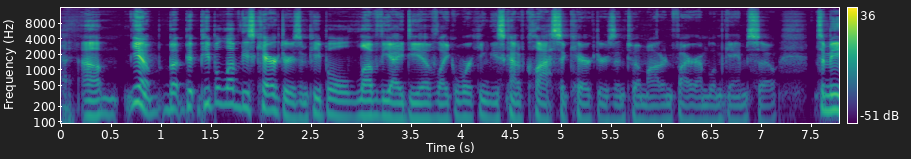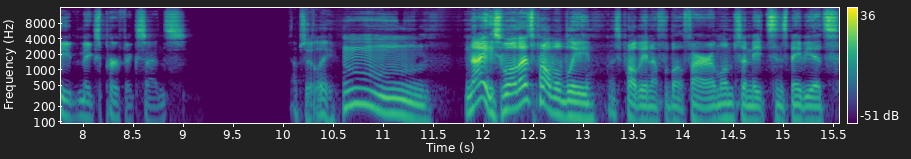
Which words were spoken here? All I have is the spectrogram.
no. um you know but p- people love these characters and people love the idea of like working these kind of classic characters into a modern fire emblem game so to me it makes perfect sense Absolutely. Hmm. Nice. Well, that's probably that's probably enough about Fire Emblem. So maybe, since maybe it's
